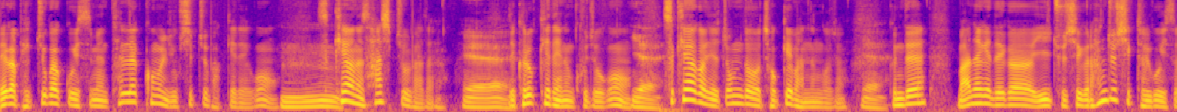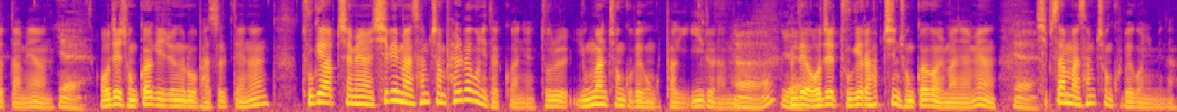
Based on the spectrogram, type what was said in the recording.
내가 100주 갖고 있으면 텔레콤을 60주 받게 되고 음. 스퀘어는 40주를 받아요. 예. 근데 그렇게 되는 구조고 예. 스퀘어가 이제 좀 더 적게 받는 거죠. 예. 근데 만약에 내가 이 주식을 한 주씩 들고 있었다면 예. 어제 종가 기준으로 봤을 때는 두 개 합치면 12만 3,800원이 될 거 아니에요. 둘 6만 1,900원 곱하기 2를 하면. 예. 근데 어제 두 개를 합친 종가가 얼마냐면 13만 예. 3,900원입니다.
